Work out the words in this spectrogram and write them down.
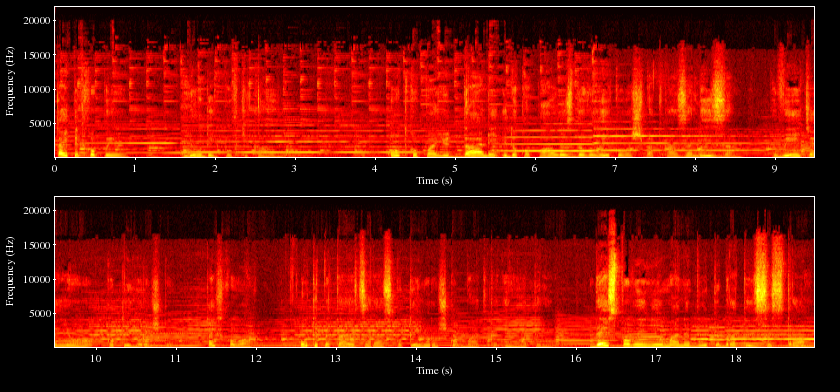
та й підхопив. Люди й повтікали. От копають далі і докопались до великого шматка заліза. Витяг його Котигорошко та й сховав. От і питається раз Котигорошко батька і матері. Десь повинні у мене бути брати й сестра.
